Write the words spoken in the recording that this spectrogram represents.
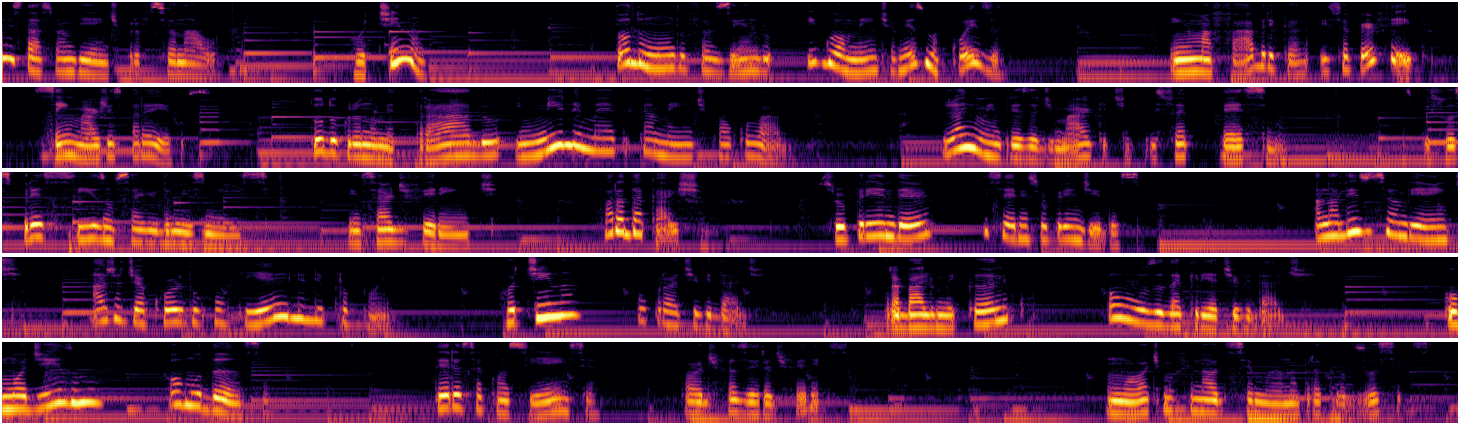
está seu ambiente profissional? Rotina? Todo mundo fazendo igualmente a mesma coisa? Em uma fábrica, isso é perfeito, sem margens para erros. Tudo cronometrado e milimetricamente calculado. Já em uma empresa de marketing, isso é péssimo. As pessoas precisam sair da mesmice, pensar diferente, fora da caixa, surpreender e serem surpreendidas. Analise o seu ambiente, haja de acordo com o que ele lhe propõe. Rotina ou proatividade? Trabalho mecânico ou uso da criatividade? Comodismo ou mudança? Ter essa consciência pode fazer a diferença. Um ótimo final de semana para todos vocês.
